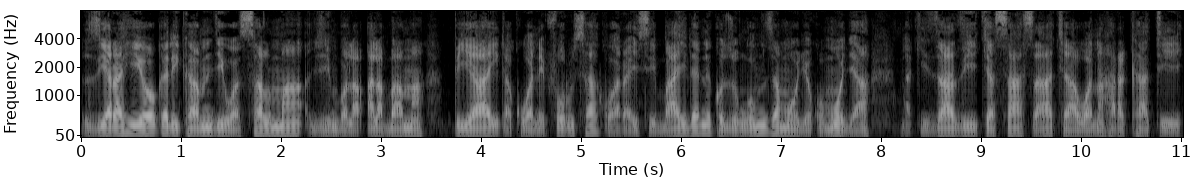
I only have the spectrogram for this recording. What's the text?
Ziara hiyo katika mji wa Selma, jimbo la Alabama, pia itakuwa ni fursa kwa Rais Biden kuzungumza moja kwa moja na kizazi cha sasa cha wanaharakati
